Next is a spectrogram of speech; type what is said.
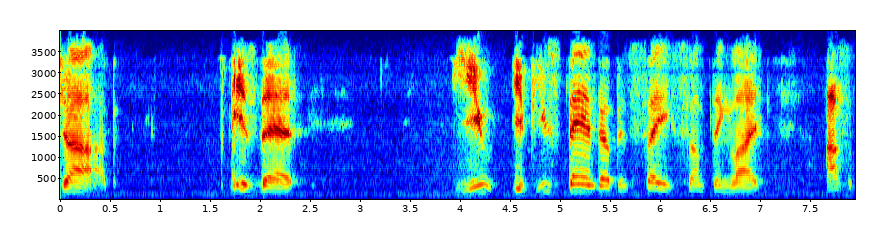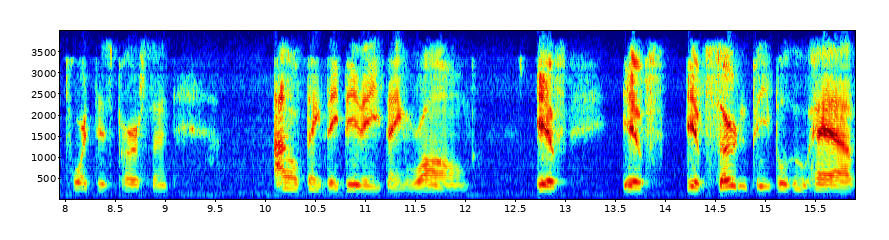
job is that you, if you stand up and say something like, "I support this person," I don't think they did anything wrong. If if if certain people who have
